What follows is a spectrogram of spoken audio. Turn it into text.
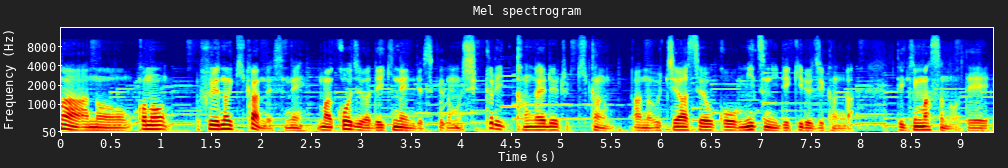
まあ、あのこの冬の期間ですね、まあ、工事はできないんですけどもしっかり考えれる期間あの打ち合わせをこう密にできる時間ができますので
